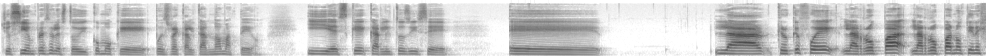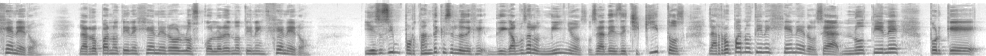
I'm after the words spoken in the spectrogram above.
yo siempre se lo estoy como que, pues, recalcando a Mateo. Y es que Carlitos dice, eh, la, creo que fue la ropa, la ropa no tiene género. La ropa no tiene género, los colores no tienen género. Y eso es importante que se lo digamos a los niños, o sea, desde chiquitos, la ropa no tiene género, o sea, no tiene, porque,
